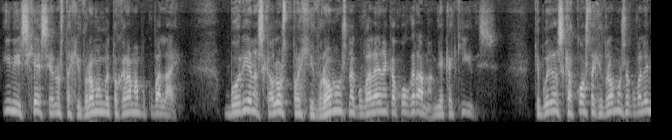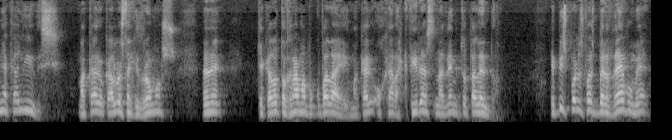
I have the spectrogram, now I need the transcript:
είναι η σχέση ενός ταχυδρόμου με το γράμμα που κουβαλάει. Μπορεί ένας καλός ταχυδρόμος να κουβαλάει ένα κακό γράμμα, μια κακή είδηση. Και μπορεί ένας κακός ταχυδρόμος να κουβαλάει μια καλή είδηση. Μακάρι ο καλός ταχυδρόμος να είναι και καλό το γράμμα που κουβαλάει. Μακάρι ο χαρακτήρας να δένει το ταλέντο. Επίσης, πολλές φορές μπερδεύουμε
